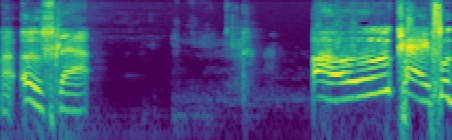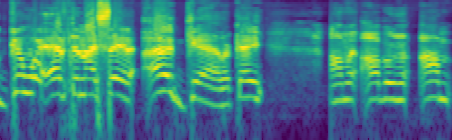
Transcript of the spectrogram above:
Uh, oof, that. Okay, forget what everything I said again. Okay, I'm I'm I'm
